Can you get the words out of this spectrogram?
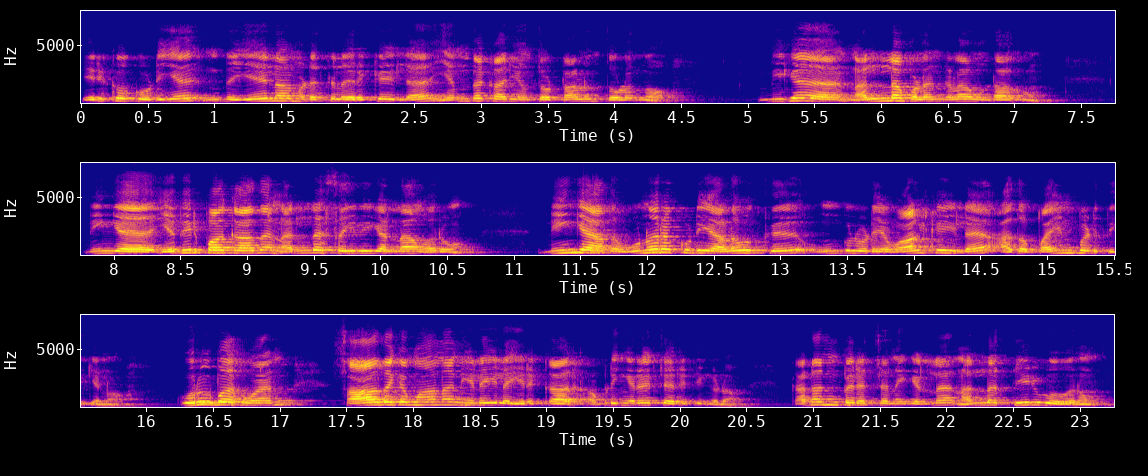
இருக்கக்கூடிய இந்த ஏழாம் இடத்துல இருக்கையில் எந்த காரியம் தொட்டாலும் தொடங்கும் மிக நல்ல பலன்களாக உண்டாகும். நீங்கள் எதிர்பார்க்காத நல்ல செய்திகள்லாம் வரும். நீங்கள் அதை உணரக்கூடிய அளவுக்கு உங்களுடைய வாழ்க்கையில் அதை பயன்படுத்திக்கணும். குரு பகவான் சாதகமான நிலையில் இருக்கார் அப்படிங்கிறத தெரிஞ்சுக்கணும். கடன் பிரச்சனைகளில் நல்ல தீர்வு வரும்.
